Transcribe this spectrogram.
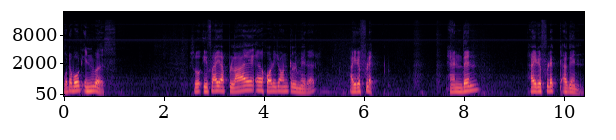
What about inverse? So, if I apply a horizontal mirror, I reflect and then I reflect again.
